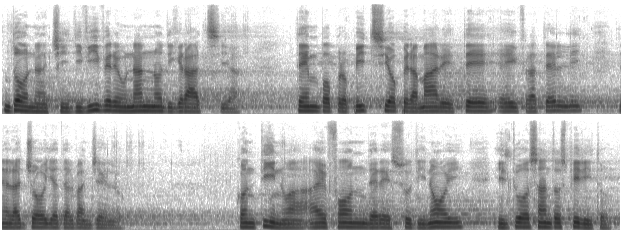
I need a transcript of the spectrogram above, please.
donaci di vivere un anno di grazia, tempo propizio per amare te e i fratelli nella gioia del Vangelo continua a effondere su di noi il tuo Santo Spirito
